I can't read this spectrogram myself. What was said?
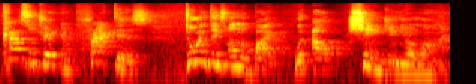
concentrate and practice doing things on the bike without changing your line.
